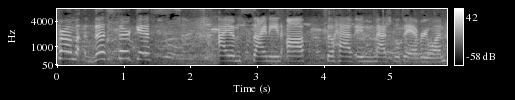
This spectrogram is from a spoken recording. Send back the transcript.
from the circus, I am signing off. So have a magical day, everyone.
